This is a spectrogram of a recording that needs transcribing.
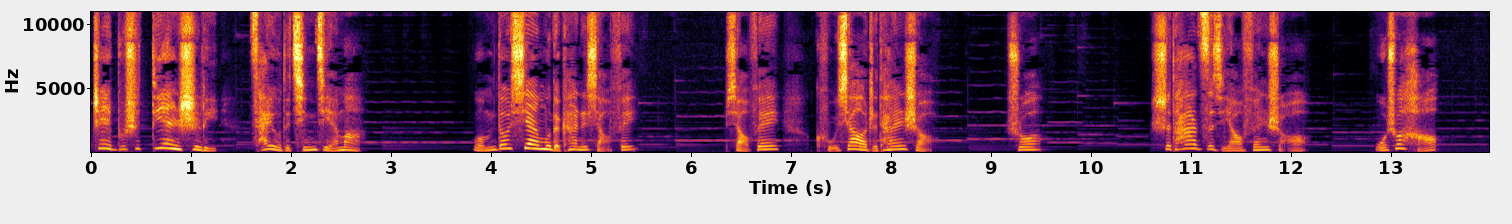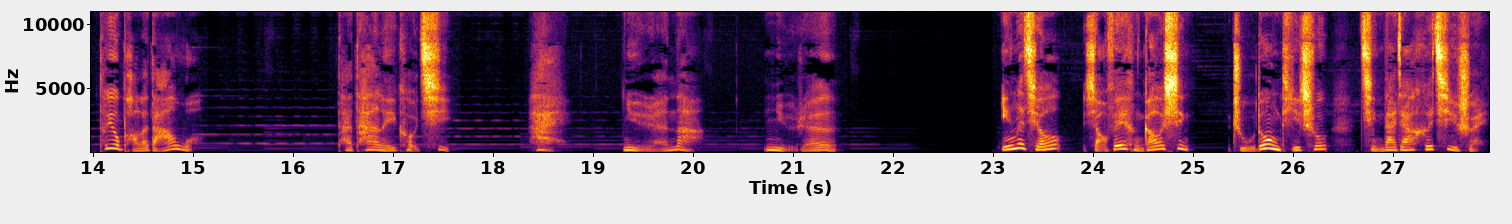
这不是电视里才有的情节吗？我们都羡慕的看着小飞，小飞苦笑着摊手，说：“是他自己要分手。”我说：“好。”他又跑来打我。他叹了一口气：“唉，女人呐，女人。”赢了球，小飞很高兴，主动提出请大家喝汽水，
